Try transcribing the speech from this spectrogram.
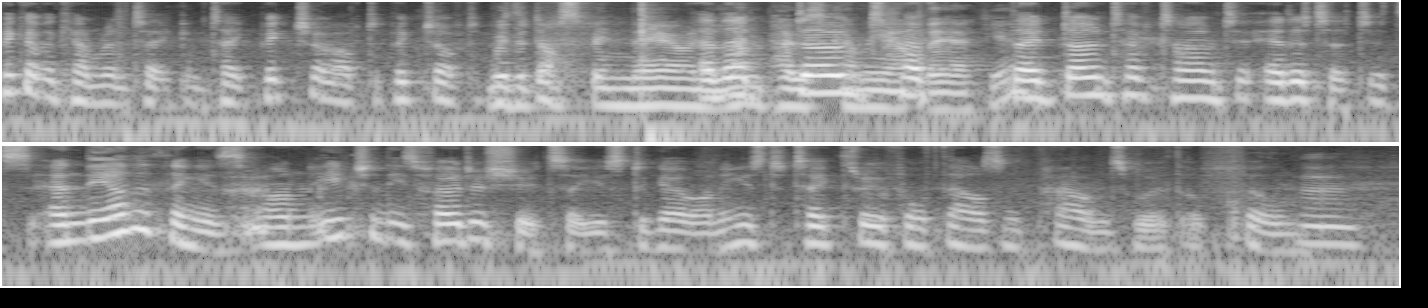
pick up a camera and take and take picture after picture after picture. with the dustbin there and, And the they lamppost don't coming have- out there. Yeah. They don't have time to edit it. It's and the other thing is on each of these photo shoots I used to go on, I used to take three or four thousand pounds worth of film Mm.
